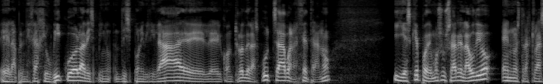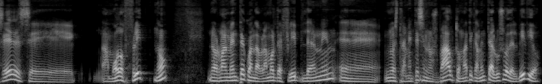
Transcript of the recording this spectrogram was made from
El aprendizaje ubicuo, la disponibilidad, el, control de la escucha, bueno, etcétera, ¿no? Y es que podemos usar el audio en nuestras clases eh, a modo flip, ¿no? Normalmente cuando hablamos de flip learning, eh, nuestra mente se nos va automáticamente al uso del vídeo.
